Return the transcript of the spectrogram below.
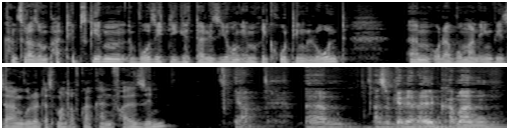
kannst du da so ein paar Tipps geben, wo sich Digitalisierung im Recruiting lohnt ähm, oder wo man irgendwie sagen würde, das macht auf gar keinen Fall Sinn? Ja, ähm, also generell kann man,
